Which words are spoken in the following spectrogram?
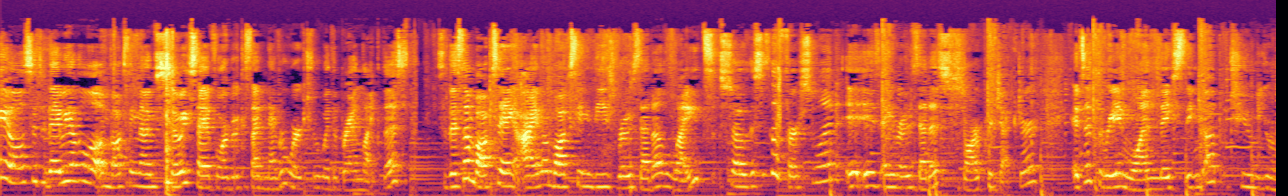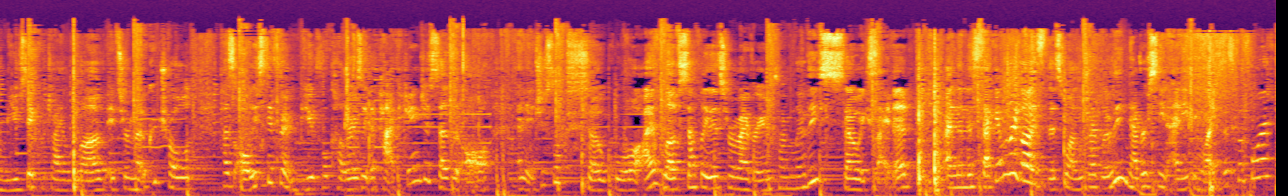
Hey y'all, so today we have a little unboxing that I'm so excited for because I've never worked with a brand like this. So this unboxing, I am unboxing these Rossetta lights. So this is the first one. It is a Rossetta Star Projector. It's a three-in-one. They sync up to your music, which I love. It's remote controlled, has all these different beautiful colors. Like the packaging just says it all and it just looks so cool. I love stuff like this for my room, so I'm literally so excited. And then the second one I got is this one, which I've literally never seen anything like this before.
